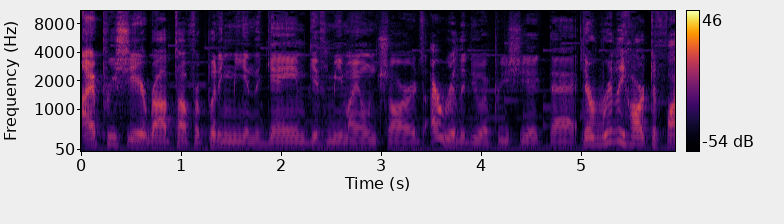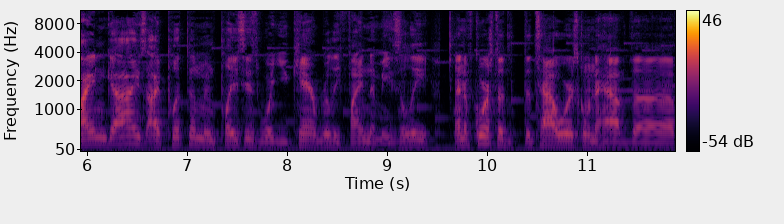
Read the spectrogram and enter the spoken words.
I appreciate Rob Top for putting me in the game, giving me my own shards. I really do appreciate that. They're really hard to find, guys. I put them in places where you can't really find them easily. And of course, the, the tower is going to have the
